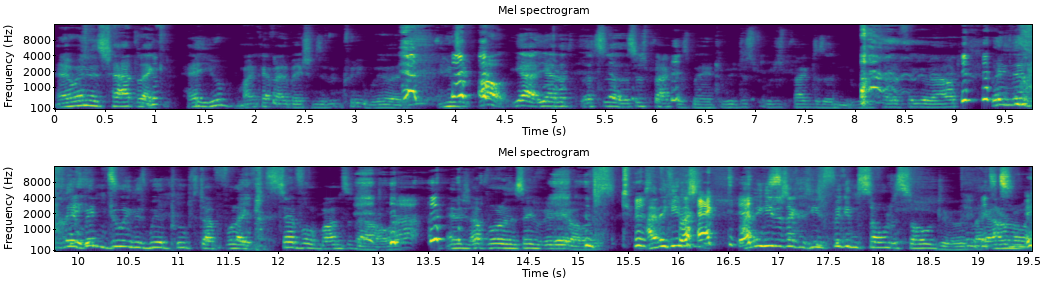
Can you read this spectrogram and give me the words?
And I went in his chat like, "Hey, your Minecraft animations have been pretty weird." And he was like, "Oh yeah, yeah, that's that's uh, that's just practice, mate. We just we're just practicing. We're trying to figure it out." But they've, they've been doing this weird poop stuff for like several months now, and they're uploading the same videos. I think he just, I think he just like he's freaking soul to soul, dude. Like I don't know what.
